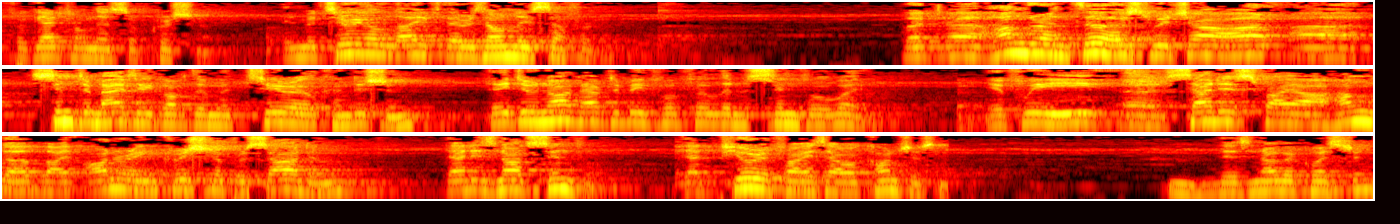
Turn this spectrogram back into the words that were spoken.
forgetfulness of Krishna. In material life, there is only suffering. But uh, hunger and thirst, which are uh, symptomatic of the material condition, they do not have to be fulfilled in a sinful way. If we uh, satisfy our hunger by honoring Krishna prasadam, that is not sinful. That purifies our consciousness. Hmm. There's another question.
